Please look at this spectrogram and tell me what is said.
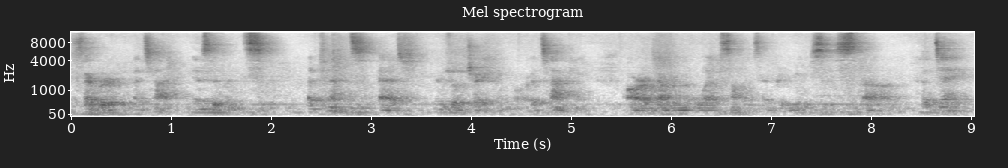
cyber attack incidents, attempts at infiltrating or attacking our government websites and premises uh, per day.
